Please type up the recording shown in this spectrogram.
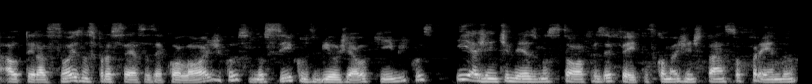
alterações nos processos ecológicos, nos ciclos biogeoquímicos, e a gente mesmo sofre os efeitos, como a gente está sofrendo.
